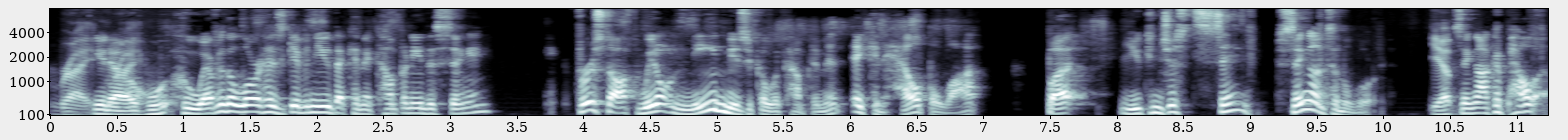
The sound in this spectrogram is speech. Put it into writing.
Right. You know, right. Wh- whoever the Lord has given you that can accompany the singing. First off, we don't need musical accompaniment. It can help a lot but you can just sing, sing unto the Lord. Yep. Sing a cappella.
